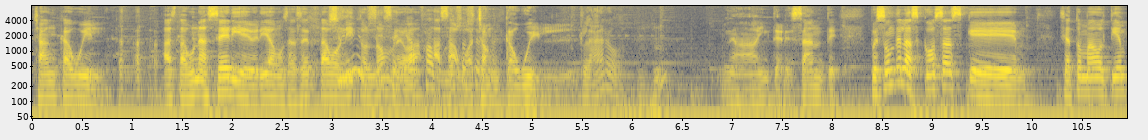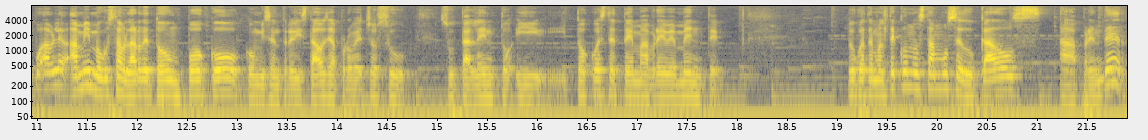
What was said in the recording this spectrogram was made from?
Chankawil. Hasta una serie deberíamos hacer, está bonito el nombre, ¿va? Hasawa Chankawil. Claro. Ah, interesante. Pues son de las cosas que se ha tomado el tiempo. a mí me gusta hablar de todo un poco con mis entrevistados y aprovecho su, su talento y toco este tema brevemente. Los guatemaltecos no estamos educados a aprender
